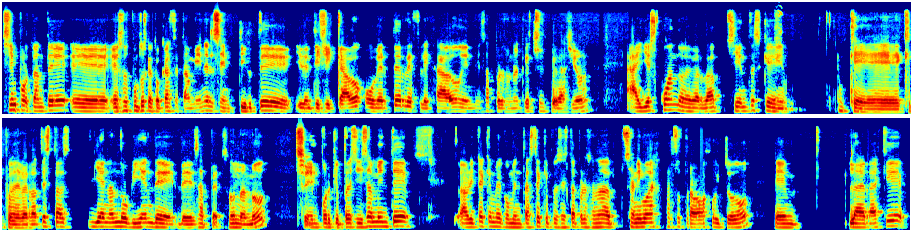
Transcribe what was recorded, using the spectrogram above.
es importante eh, esos puntos que tocaste también, el sentirte identificado o verte reflejado en esa persona que es tu inspiración. Ahí es cuando de verdad sientes que, que, que pues de verdad te estás llenando bien de, de esa persona, ¿no? Sí. Eh, porque precisamente ahorita que me comentaste que pues esta persona se animó a dejar su trabajo y todo, eh, la verdad es que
